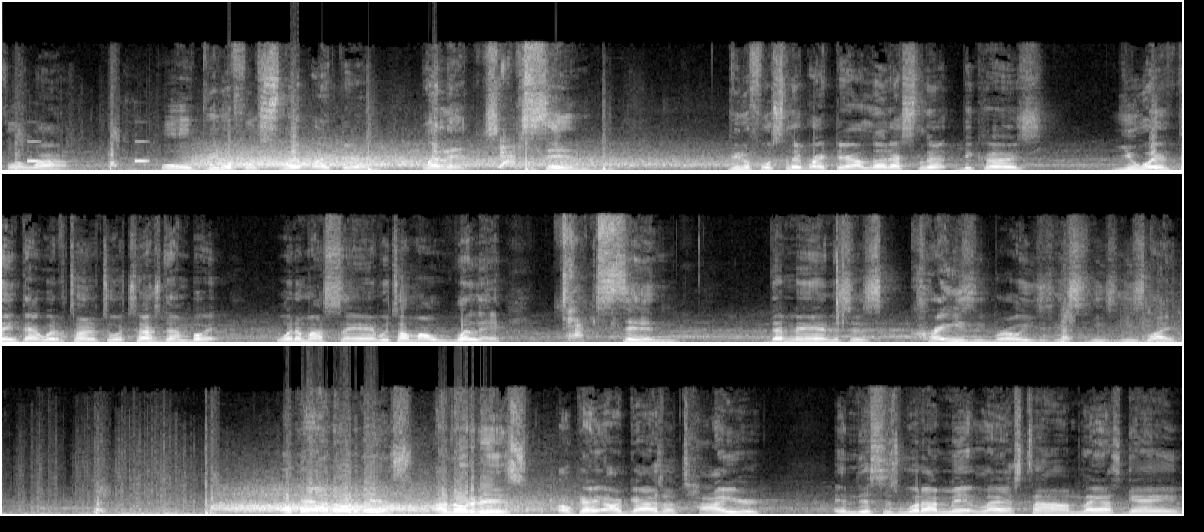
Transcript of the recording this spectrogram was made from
for a while. Oh, beautiful slip right there. Willie Jackson. Beautiful slip right there. I love that slip because you wouldn't think that would have turned into a touchdown, but what am I saying? We're talking about Willie Jackson. That man is just crazy, bro. He's, he's, he's, he's like, okay, I know what it is. I know what it is. Okay, our guys are tired and this is what I meant last time, last game,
